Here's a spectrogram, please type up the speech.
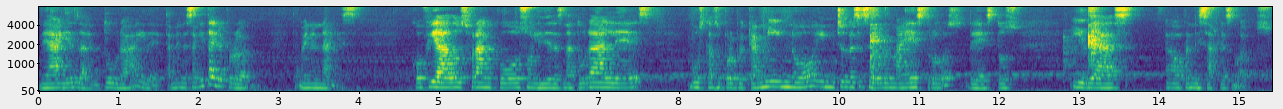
de, Aries, la aventura, y de, también de Sagitario, pero también en Aries. Confiados, francos, son líderes naturales, buscan su propio camino y muchas veces se vuelven maestros de estos ideas o aprendizajes nuevos.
